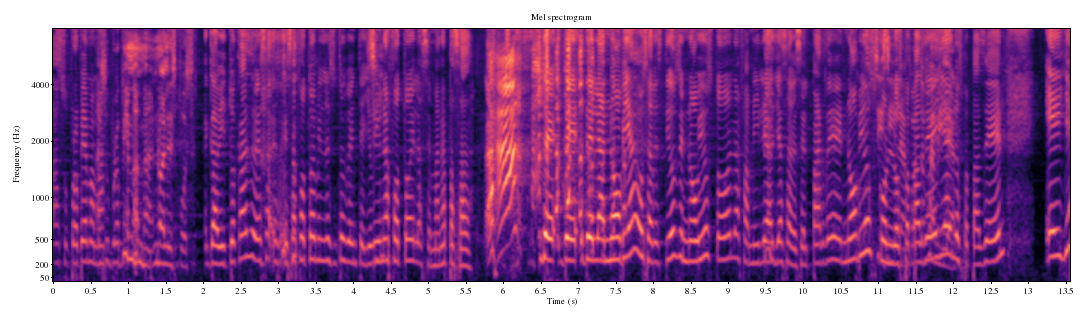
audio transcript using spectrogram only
A su propia mamá. A su propia mamá, no a la esposa. Gaby, tú acabas de ver esa, foto de 1920. Yo vi una foto de la semana pasada. De, de, de, la novia, o sea, vestidos de novios, toda la familia, ya sabes, el par de novios con los papás de ella y los papás de él. Ella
